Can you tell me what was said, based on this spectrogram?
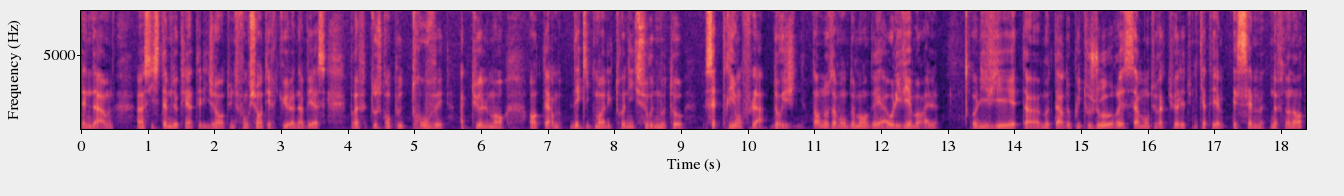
and down, un système de clé intelligente, une fonction anti-recul, un ABS, bref, tout ce qu'on peut trouver actuellement en termes d'équipement électronique sur une moto, cette triomphe-là d'origine. Tant nous avons demandé à Olivier Morel, Olivier est un motard depuis toujours et sa monture actuelle est une KTM SM 990,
